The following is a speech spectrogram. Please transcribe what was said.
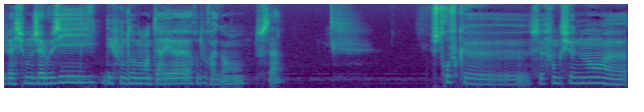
des passions de jalousie, d'effondrement intérieur, d'ouragan, tout ça. Je trouve que ce fonctionnement euh,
